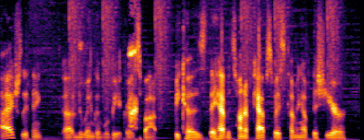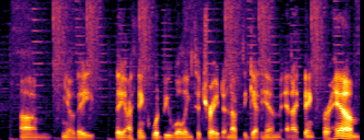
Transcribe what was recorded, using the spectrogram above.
I actually think uh, New England would be a great spot because they have a ton of cap space coming up this year. Um, you know, they they I think would be willing to trade enough to get him, and I think for him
